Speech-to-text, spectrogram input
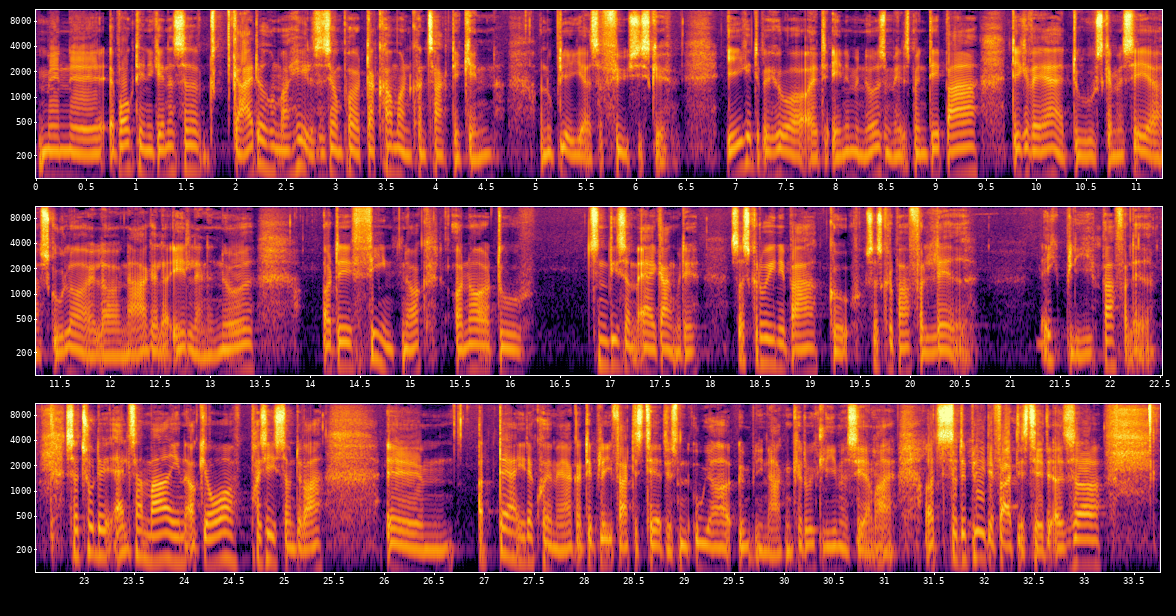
Men øh, jeg brugte hende igen, og så guidede hun mig helt, og så sagde hun på, at der kommer en kontakt igen. Og nu bliver I altså fysiske. Ikke det behøver at ende med noget som helst, men det er bare, det kan være, at du skal massere skuldre eller nakke eller et eller andet noget. Og det er fint nok, og når du sådan ligesom er i gang med det, så skal du egentlig bare gå. Så skal du bare forlade ikke blive, bare forlade. Så tog det alt sammen meget ind og gjorde præcis som det var. Øhm, og der i der kunne jeg mærke, og det blev faktisk til, at det er sådan, uh, jeg har øm i nakken, kan du ikke lige massere mig? Og så det blev det faktisk til. Og så,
